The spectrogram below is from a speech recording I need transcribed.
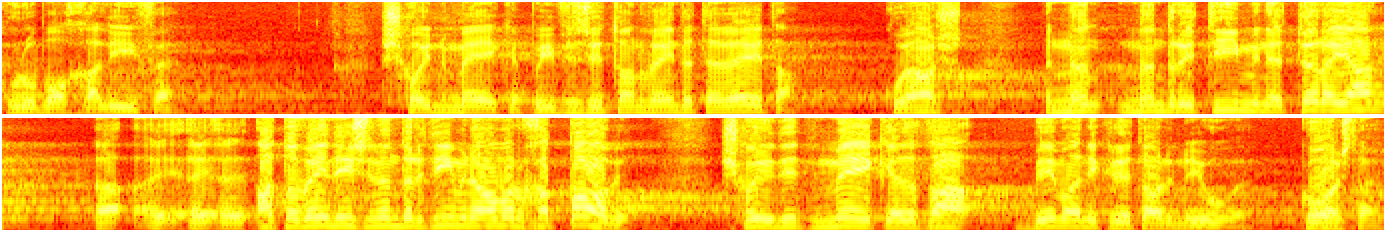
kur u bo halife. shkoi në Mekë, po i viziton vendet e veta, kur është nën drejtimin e tyre janë ato vende ishin nën drejtimin e Omer Hatabit. Shkoi një ditë në Mekë dhe tha, "Bjermani kryetarin e juve." Ku është ai?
